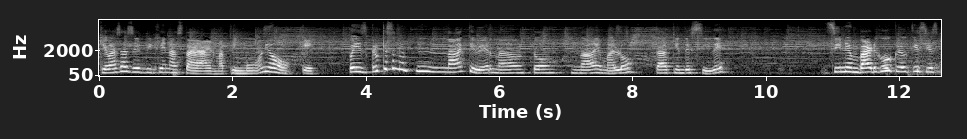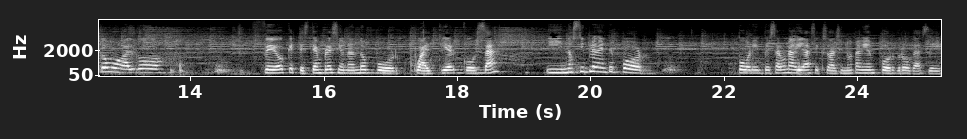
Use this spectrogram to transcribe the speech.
¿qué vas a hacer virgen hasta el matrimonio? que pues creo que eso no nada que ver, nada, todo, nada de malo, cada quien decide. Sin embargo, creo que sí es como algo feo que te estén presionando por cualquier cosa y no simplemente por por empezar una vida sexual, sino también por drogas. De,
